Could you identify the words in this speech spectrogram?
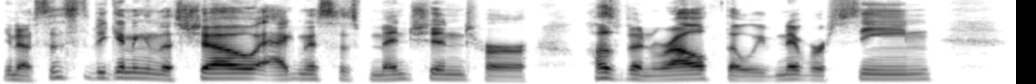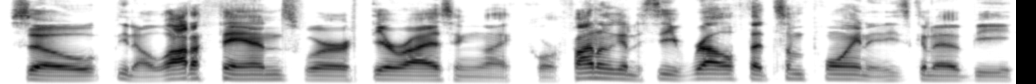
you know, since the beginning of the show, Agnes has mentioned her husband Ralph that we've never seen. So, you know, a lot of fans were theorizing like we're finally going to see Ralph at some point, and he's going to be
